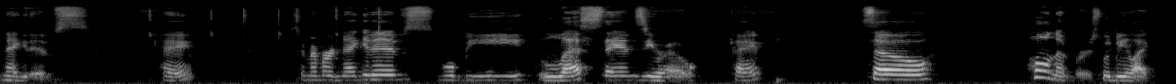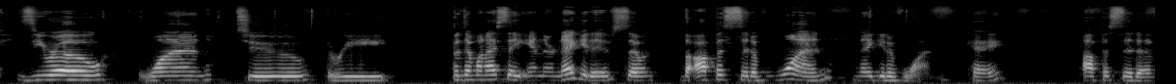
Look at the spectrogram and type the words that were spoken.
negatives, okay? So remember, negatives will be less than zero, okay? So whole numbers would be like zero, one, two, three. But then when I say and their negatives, so the opposite of 1, negative 1, okay? Opposite of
